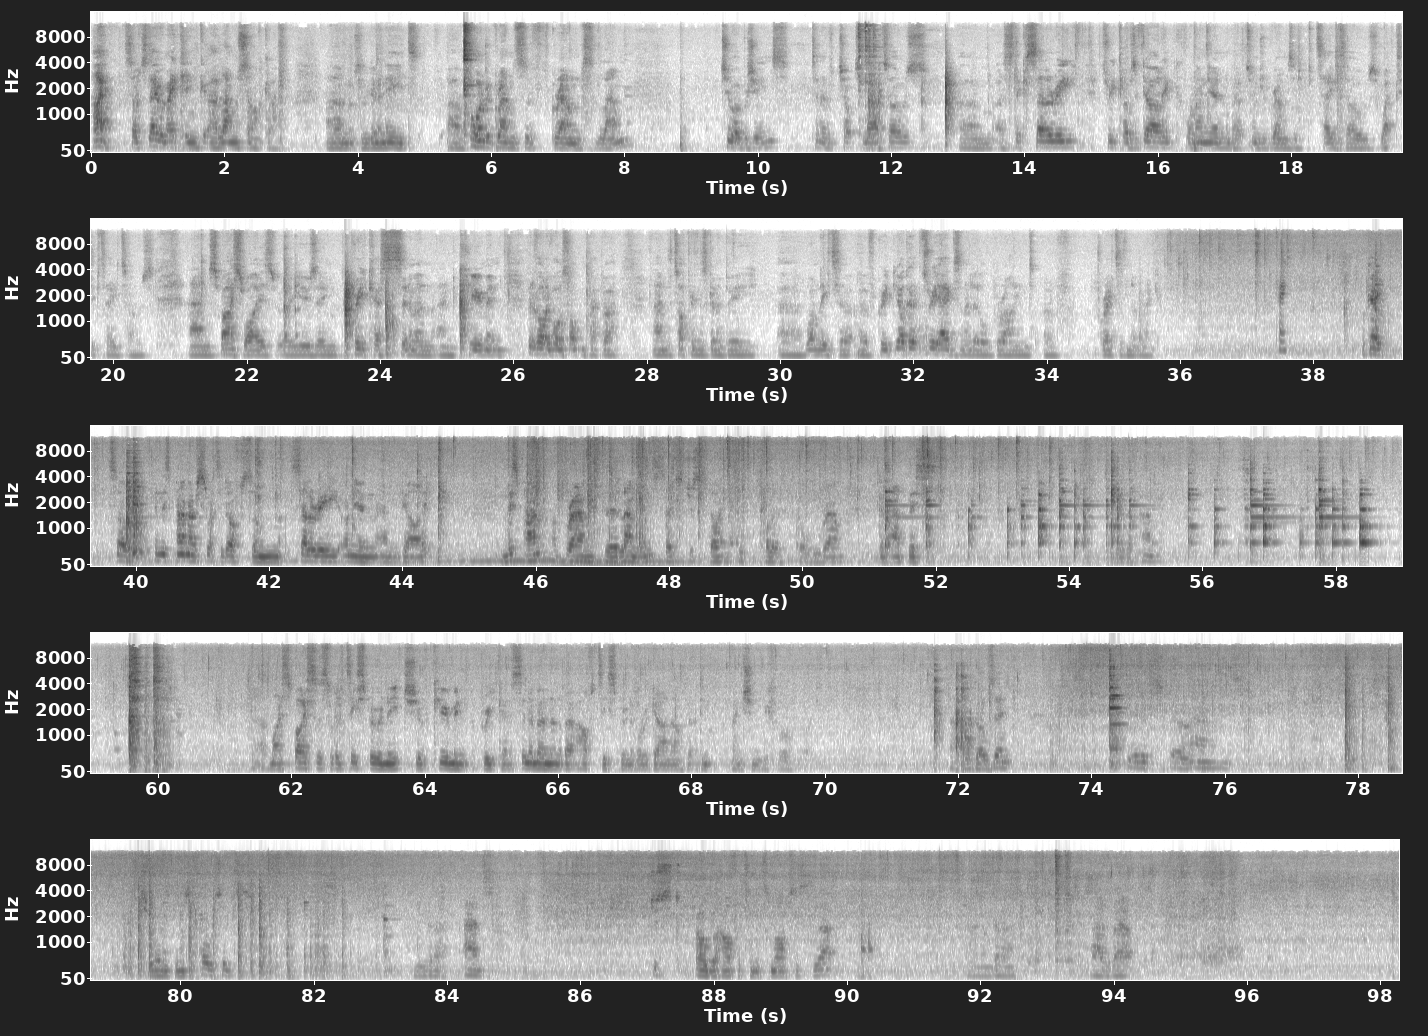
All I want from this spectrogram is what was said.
Hi, so today we're making uh, lamb moussaka. Um, so we're going to need uh, 400 grams of ground lamb, two aubergines, tin of chopped tomatoes, um, a stick of celery, three cloves of garlic, one onion, about 200 grams of potatoes, waxy potatoes. And spice wise, we're using paprika, cinnamon, and cumin, a bit of olive oil, salt, and pepper. And the topping is going to be uh, one litre of Greek yogurt, three eggs, and a little grind of grated nutmeg. Okay. Okay, so in this pan I've sweated off some celery, onion, and garlic. In this pan I've browned the lamb mince, so it's just starting to colour golden brown. I'm going to add this My spices, we've got a teaspoon each of cumin, paprika, cinnamon and about half a teaspoon of oregano that I didn't mention before. That all goes in. Give it a stir around. Make sure everything's coated. I'm going to add just over half a tin of tomatoes to that. I'm going to add about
